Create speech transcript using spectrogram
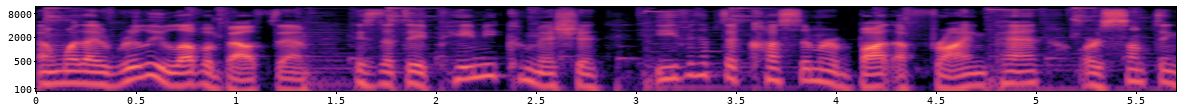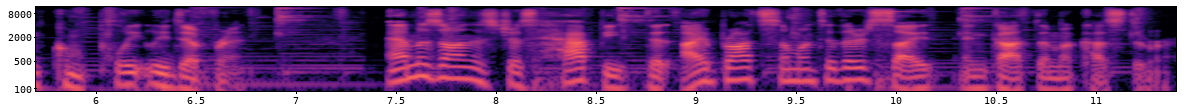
and what I really love about them is that they pay me commission even if the customer bought a frying pan or something completely different. Amazon is just happy that I brought someone to their site and got them a customer.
